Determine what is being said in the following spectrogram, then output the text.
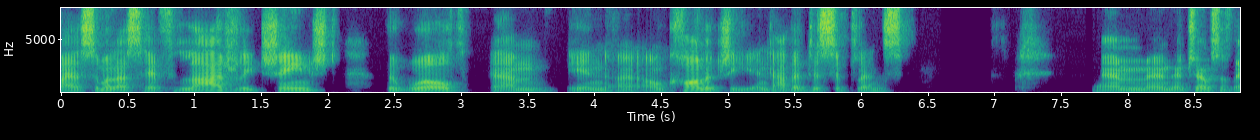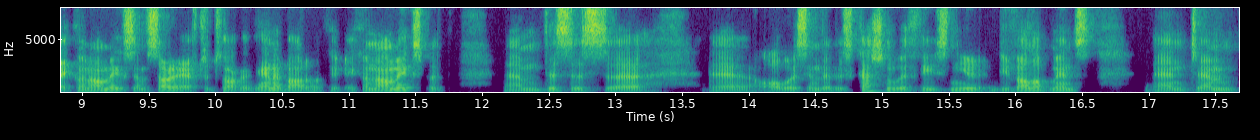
biosimilars have largely changed the world in uh, oncology and other disciplines. Um, and in terms of economics, I'm sorry I have to talk again about economics, but um, this is uh, uh, always in the discussion with these new developments. And um,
